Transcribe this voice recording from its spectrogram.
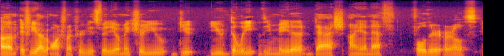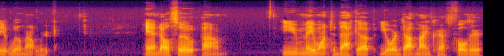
Um, if you haven't watched my previous video make sure you do you delete the meta-inf folder or else it will not work. And also um, you may want to back up your .minecraft folder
